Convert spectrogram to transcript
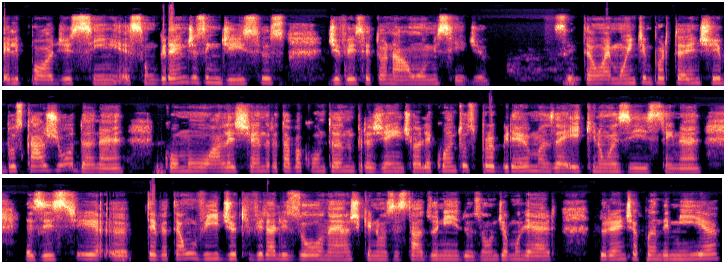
ele pode sim, eh, são grandes indícios de vir se tornar um homicídio. Sim. Então é muito importante buscar ajuda, né? Como a Alexandra estava contando para gente, olha quantos programas aí que não existem, né? Existe, eh, teve até um vídeo que viralizou, né? Acho que nos Estados Unidos, onde a mulher durante a pandemia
